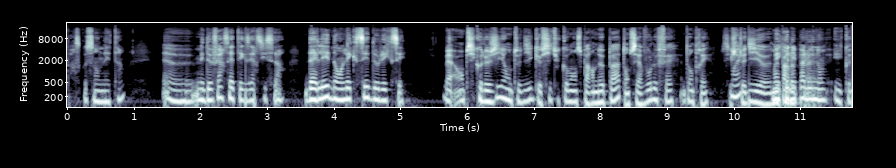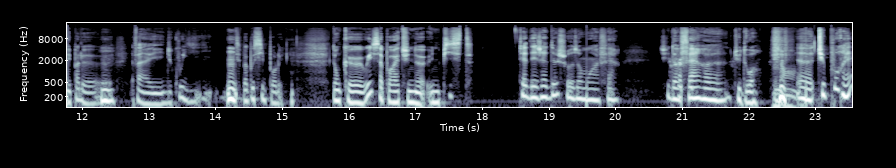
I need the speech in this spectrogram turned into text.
parce que c'en est un. Euh, mais de faire cet exercice-là, d'aller dans l'excès de l'excès. Ben, en psychologie, on te dit que si tu commences par ne pas, ton cerveau le fait d'entrée. Si je te dis ne il connaît pas le nom, il connaît pas le. Mm. Enfin, du coup. Mm. c'est pas possible pour lui. Donc euh, oui, ça pourrait être une, une, piste. Tu as déjà deux choses au moins à faire. Tu dois faire, euh, tu dois. Euh, tu pourrais,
